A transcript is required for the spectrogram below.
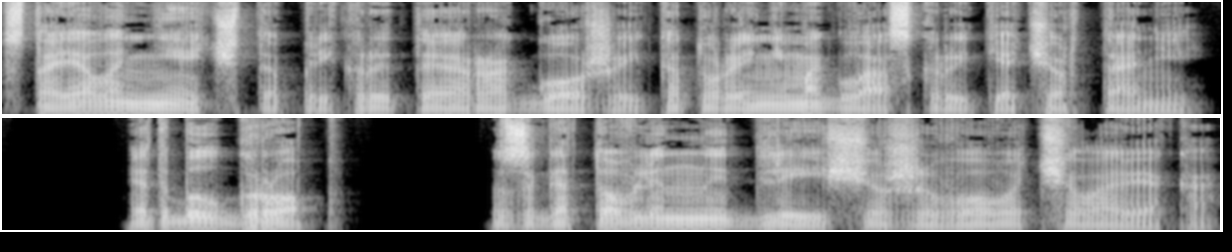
стояло нечто, прикрытое рогожей, которое не могла скрыть очертаний. Это был гроб, заготовленный для еще живого человека.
